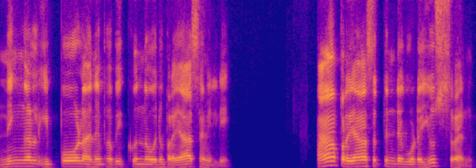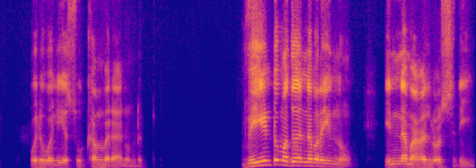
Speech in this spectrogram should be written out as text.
നിങ്ങൾ ഇപ്പോൾ അനുഭവിക്കുന്ന ഒരു പ്രയാസമില്ലേ? ആ പ്രയാസത്തിന്റെ കൂടെ യുസ്രൻ ഒരു വലിയ സുഖം വരാനുണ്ട്. വീണ്ടും അത് തന്നെ പറയുന്നു ഇന്ന മഴൽ ഉസ്രി.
